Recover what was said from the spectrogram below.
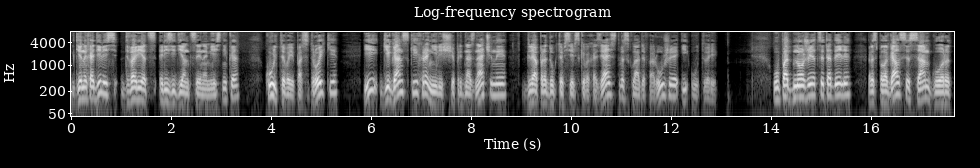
где находились дворец-резиденция наместника, культовые постройки и гигантские хранилища, предназначенные для продуктов сельского хозяйства, складов оружия и утвари. У подножия цитадели располагался сам город,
